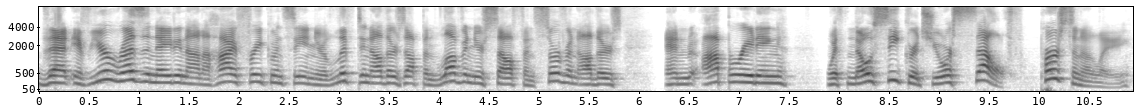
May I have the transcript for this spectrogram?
that if you're resonating on a high frequency and you're lifting others up and loving yourself and serving others and operating with no secrets yourself personally,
